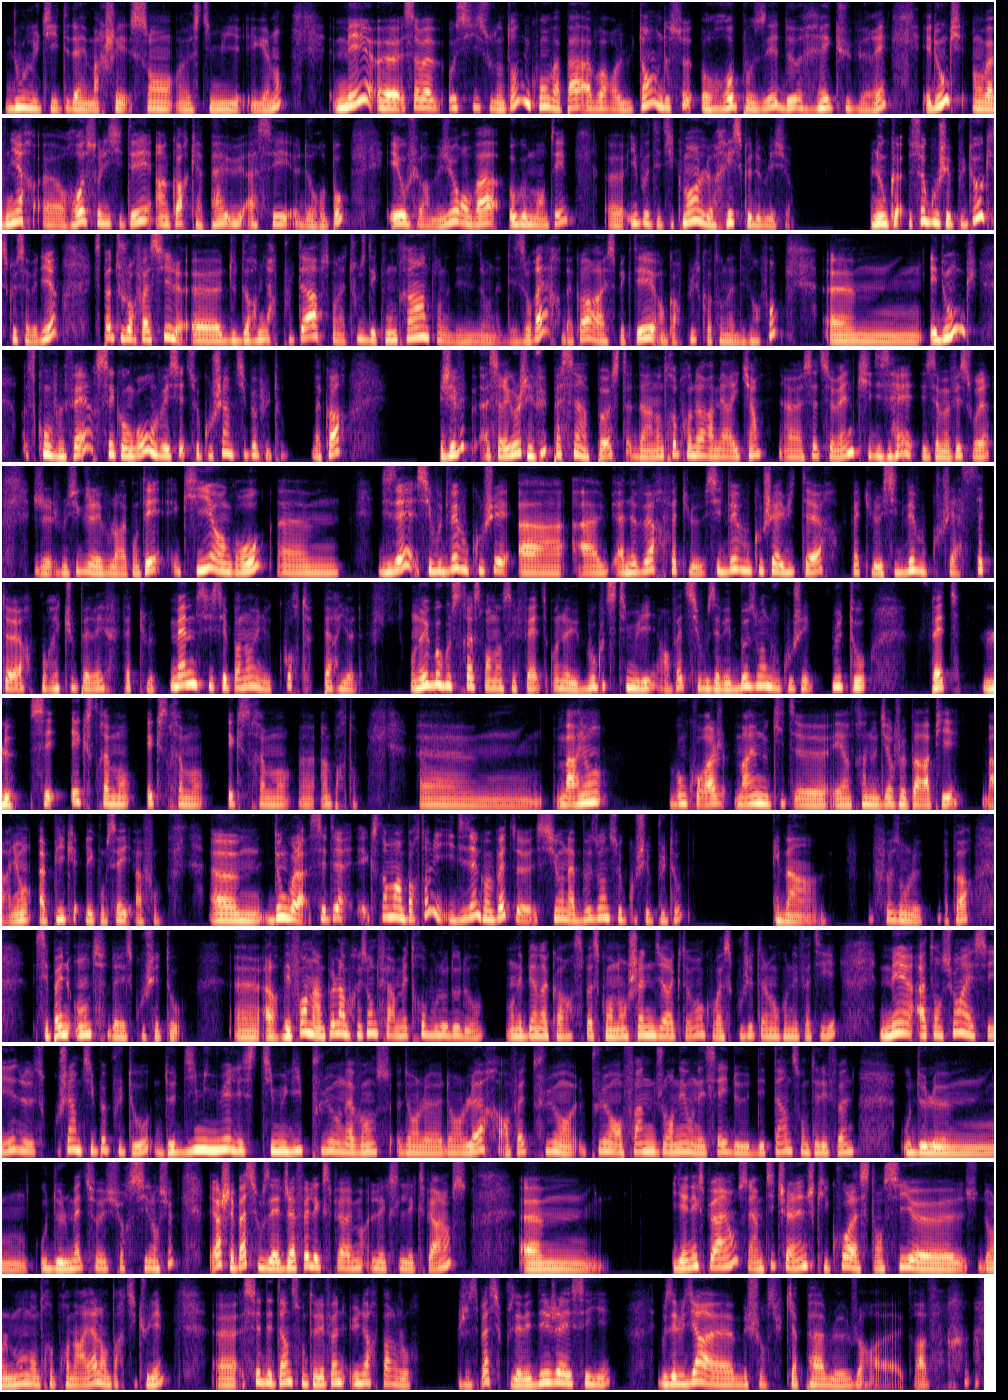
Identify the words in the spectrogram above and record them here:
d'où l'utilité d'aller marcher sans euh, stimuler également. Mais euh, ça va aussi sous-entendre qu'on ne va pas avoir eu le temps de se reposer, de récupérer. Et donc, on va venir euh, ressolliciter un corps qui n'a pas eu assez de repos. Et au fur et à mesure, on va augmenter hypothétiquement le risque de blessure. Donc, se coucher plus tôt, qu'est-ce que ça veut dire? C'est pas toujours facile euh, de dormir plus tard parce qu'on a tous des contraintes, on a des, on a des horaires, d'accord, à respecter, encore plus quand on a des enfants. Euh, et donc, ce qu'on veut faire, c'est qu'en gros, on veut essayer de se coucher un petit peu plus tôt, d'accord? J'ai vu, ah, c'est rigolo, j'ai vu passer un post d'un entrepreneur américain euh, cette semaine qui disait, et ça m'a fait sourire, je, me suis dit que j'allais vous le raconter, qui en gros euh, disait, si vous devez vous coucher à, à, à 9 heures, faites-le. Si vous devez vous coucher à 8 heures, faites-le. Si vous devez vous coucher à 7 heures pour récupérer, faites-le. Même si c'est pendant une courte période. On a eu beaucoup de stress pendant ces fêtes, on a eu beaucoup de stimuli. En fait, si vous avez besoin de vous coucher plus tôt, faites-le. C'est extrêmement, extrêmement, extrêmement euh, important. Euh, Marion, bon courage. Marion nous quitte euh, et est en train de nous dire je pars à pied. Marion applique les conseils à fond. Donc voilà, c'était extrêmement important. Il, disait qu'en fait, si on a besoin de se coucher plus tôt, eh ben, faisons-le, d'accord? C'est pas une honte d'aller se coucher tôt. Euh, alors, des fois, on a un peu l'impression de faire métro boulot dodo. hein. On est bien d'accord. hein. C'est parce qu'on enchaîne directement qu'on va se coucher tellement qu'on est fatigué. Mais attention à essayer de se coucher un petit peu plus tôt, de diminuer les stimuli plus on avance dans l'heure. En fait, plus, en- plus en fin de journée, on essaye d'éteindre son téléphone ou de le, mettre sur, silencieux. D'ailleurs, je sais pas si vous avez déjà fait l'expérience. Il y a une expérience et un petit challenge qui court à ce temps-ci euh, dans le monde entrepreneurial en particulier. Euh, c'est d'éteindre son téléphone une heure par jour. Je ne sais pas si vous avez déjà essayé. Vous allez lui dire, euh, Mais je suis capable, genre euh, grave.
